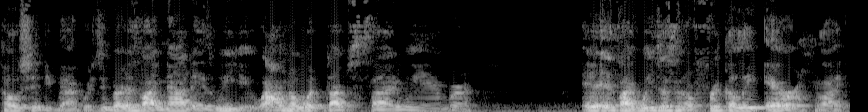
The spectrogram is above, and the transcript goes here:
The whole shit be backwards. Bro, it's like nowadays, we, I don't know what type of society we in, bro. It, it's like we just in a freak elite era. Like,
